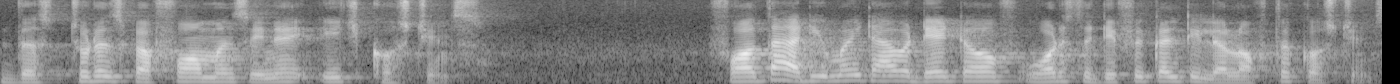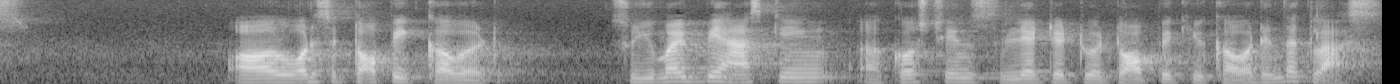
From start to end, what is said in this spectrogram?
the students performance in a, each questions. For that you might have a data of what is the difficulty level of the questions or what is the topic covered. So, you might be asking uh, questions related to a topic you covered in the class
